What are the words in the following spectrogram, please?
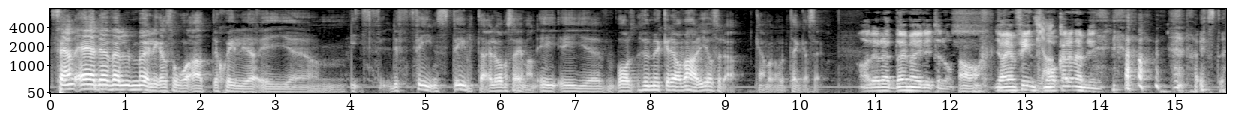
Sen är det väl möjligen så att det skiljer i, ehm, i det finstilta, eller vad säger man? I, i eh, vad, hur mycket det är av varje och sådär. Kan man tänka sig. Ja, det räddar ju mig lite då. Ja. Jag är en finsmakare nämligen. Just det.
